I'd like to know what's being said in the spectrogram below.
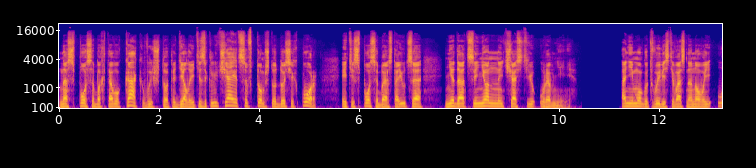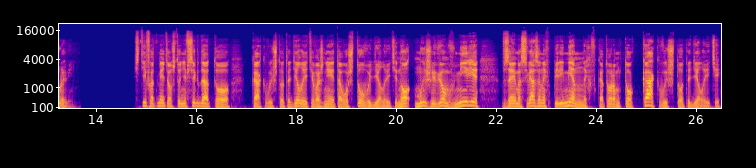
на способах того, как вы что-то делаете, заключается в том, что до сих пор – эти способы остаются недооцененной частью уравнения. Они могут вывести вас на новый уровень. Стив отметил, что не всегда то, как вы что-то делаете, важнее того, что вы делаете, но мы живем в мире взаимосвязанных переменных, в котором то, как вы что-то делаете,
